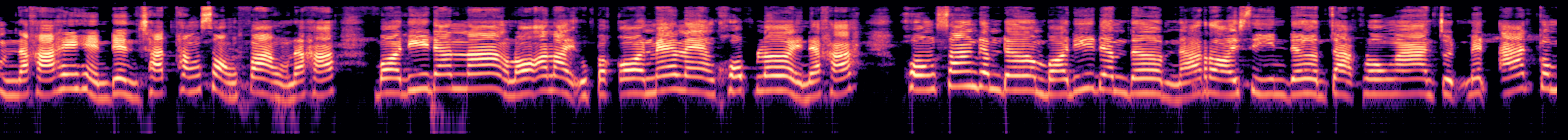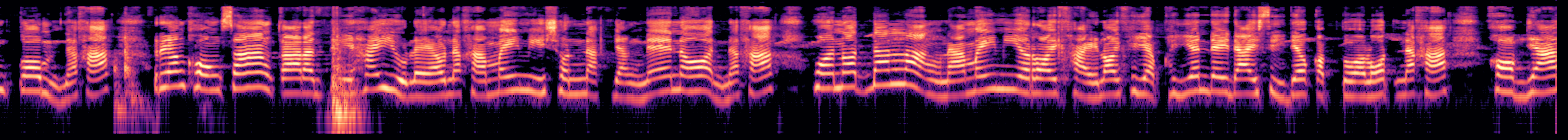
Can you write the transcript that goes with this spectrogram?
มๆนะคะ ให้เห็นเด่นชัดทั้งสองฝั่งนะคะ บอดี้ด้านล่างล้ออะไหล่อุปกรณ์แม่แรงครบเลยนะคะ โครงสร้างเดิมๆบอดี้เดิมๆนะรอยซีนเดิมจากโรงงานจุดเม็ดอาร์ตกลมๆนะคะ เรื่องโครงสร้างการันตีให้อยู่แล้วนะคะ ไม่มีชนหนักอย่างแน่นอนนะคะ หัวน็อตด้านหลังนะไม่มีรอยไขรอยขยับเขยื่อนใด ๆ สีเดียวกับตัวรถนะคะ ขอบยาง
